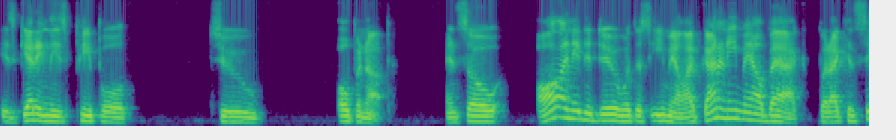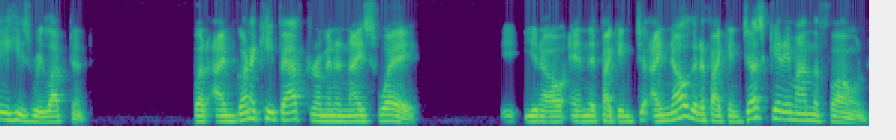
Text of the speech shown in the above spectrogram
is getting these people to open up. And so, all I need to do with this email, I've got an email back, but I can see he's reluctant. But I'm going to keep after him in a nice way, you know. And if I can, I know that if I can just get him on the phone,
